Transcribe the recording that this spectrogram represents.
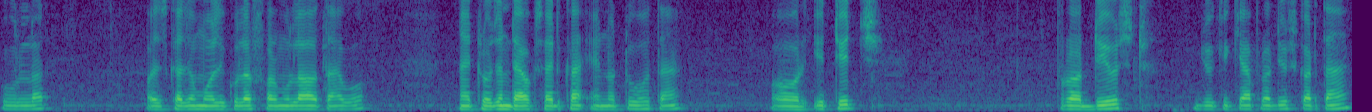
cooler और इसका जो मोलिकुलर फार्मूला होता है वो नाइट्रोजन डाइऑक्साइड का NO2 होता है और इट इज़ प्रोड्यूस्ड जो कि क्या प्रोड्यूस करता है?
